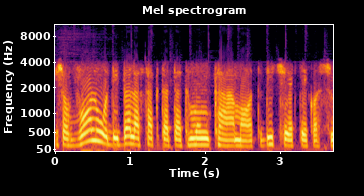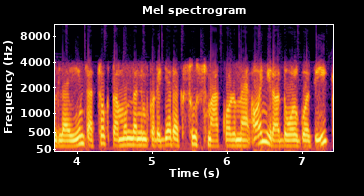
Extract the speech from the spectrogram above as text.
és a valódi belefektetett munkámat dicsérték a szüleim, tehát szoktam mondani, amikor a gyerek szuszmákol, mert annyira dolgozik,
